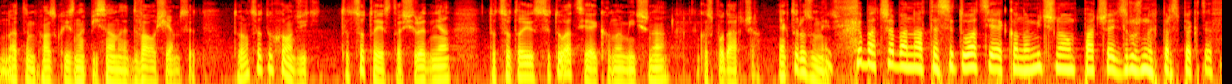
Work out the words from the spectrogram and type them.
na tym pasku jest napisane 2800. To o co tu chodzi? To co to jest ta średnia? To co to jest sytuacja ekonomiczna, gospodarcza? Jak to rozumieć? Chyba trzeba na tę sytuację ekonomiczną patrzeć z różnych perspektyw.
